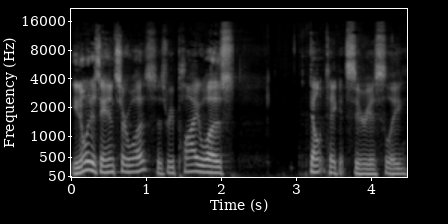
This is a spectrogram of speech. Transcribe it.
you know what his answer was? His reply was, don't take it seriously.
